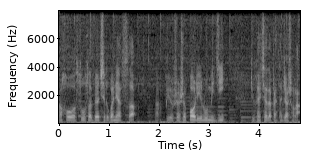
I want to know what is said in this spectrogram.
然后搜索标题的关键词啊，比如说是暴力撸美金，就可以下载本套教程了。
